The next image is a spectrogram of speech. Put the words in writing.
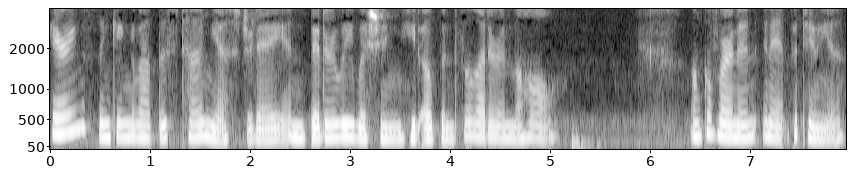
Harry was thinking about this time yesterday and bitterly wishing he'd opened the letter in the hall. Uncle Vernon and Aunt Petunia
